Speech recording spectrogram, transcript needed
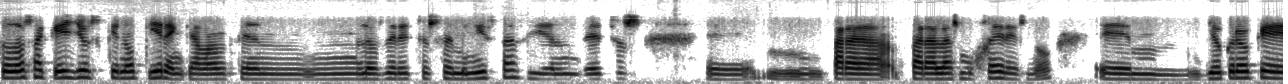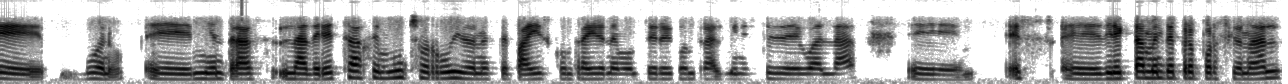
todos aquellos que no quieren que avancen los derechos feministas y en derechos eh, para, para las mujeres, ¿no? Em, yo creo que, bueno, eh, mientras la derecha hace mucho ruido en este país contra Irene Montero y contra el Ministerio de Igualdad, eh, es eh, directamente proporcional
